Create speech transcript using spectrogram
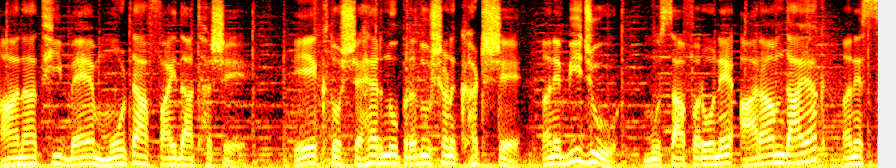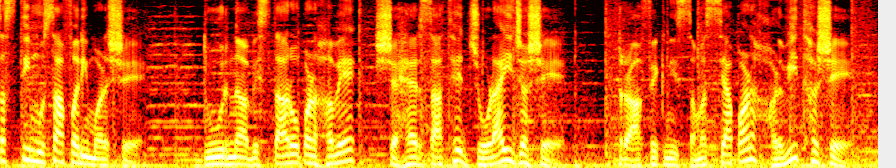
આનાથી બે મોટા ફાયદા થશે. એક તો શહેરનું પ્રદૂષણ ઘટશે અને બીજું મુસાફરોને આરામદાયક અને સસ્તી મુસાફરી મળશે. દૂરના વિસ્તારો પણ હવે શહેર સાથે જોડાઈ જશે. ટ્રાફિકની સમસ્યા પણ હળવી થશે.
